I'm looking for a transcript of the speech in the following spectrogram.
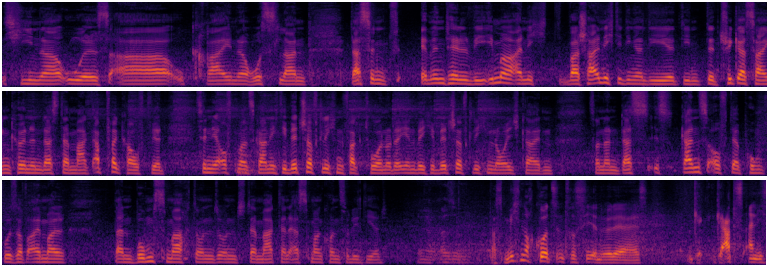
China, USA, Ukraine, Russland. Das sind eventuell wie immer eigentlich wahrscheinlich die Dinge, die, die der Trigger sein können, dass der Markt abverkauft wird. Das sind ja oftmals gar nicht die wirtschaftlichen Faktoren oder irgendwelche wirtschaftlichen Neuigkeiten, sondern das ist ganz oft der Punkt, wo es auf einmal dann Bums macht und, und der Markt dann erstmal konsolidiert. Ja, also Was mich noch kurz interessieren würde, Herr Hess, gab es eigentlich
